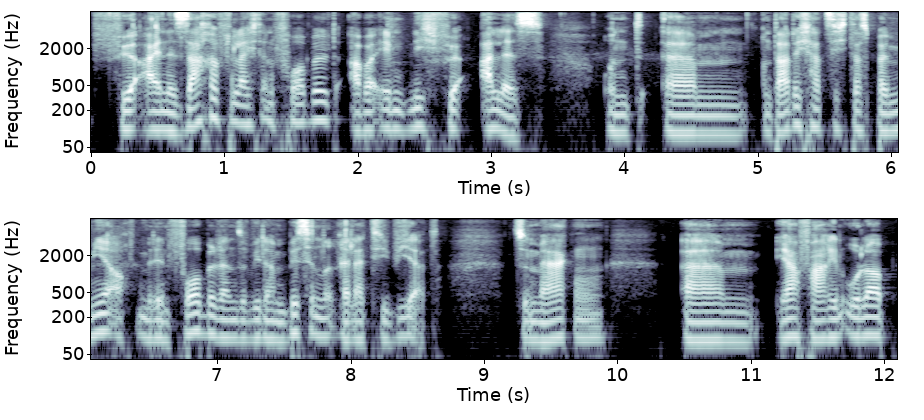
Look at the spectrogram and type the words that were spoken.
für eine Sache vielleicht ein Vorbild, aber eben nicht für alles. Und, ähm, und dadurch hat sich das bei mir auch mit den Vorbildern so wieder ein bisschen relativiert. Zu merken, ähm, ja, Farin Urlaub,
